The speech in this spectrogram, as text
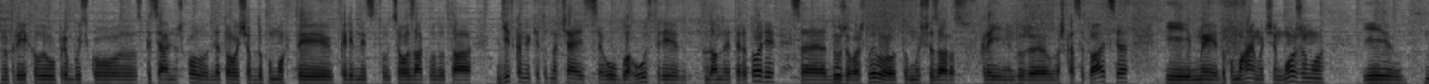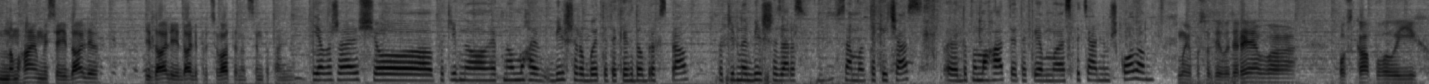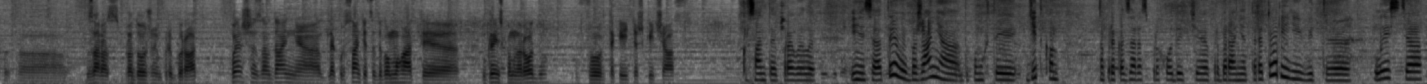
Ми приїхали у Прибузьку спеціальну школу для того, щоб допомогти керівництву цього закладу та діткам, які тут навчаються у благоустрії даної території. Це дуже важливо, тому що зараз в країні дуже важка ситуація, і ми допомагаємо чим можемо і намагаємося і далі, і далі, і далі працювати над цим питанням. Я вважаю, що потрібно якомога більше робити таких добрих справ. Потрібно більше зараз саме в такий час е, допомагати таким е, спеціальним школам. Ми посадили дерева, повскапували їх. е, Зараз продовжуємо прибирати. Перше завдання для курсантів це допомагати українському народу в такий тяжкий час. Курсанти проявили ініціативу, бажання допомогти діткам. Наприклад, зараз проходить прибирання території від листя.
